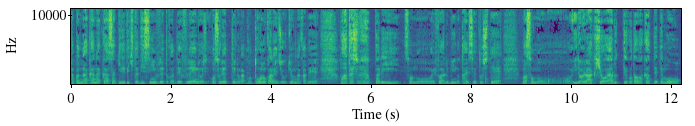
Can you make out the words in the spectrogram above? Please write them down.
やっぱなかなかさっき出てきたディスインフレとかデフレへの恐れっていうのがこう遠のかない状況の中で私はやっぱりその FRB の体制として、まあその、いろいろ悪評があるっていうことは分かってても、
